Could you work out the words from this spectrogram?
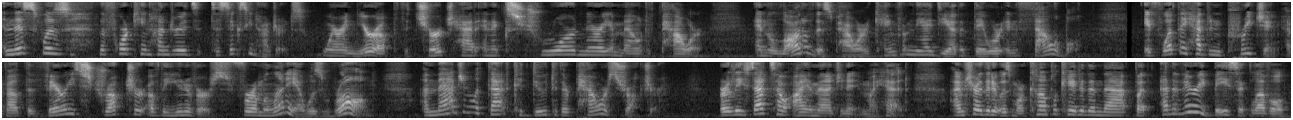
And this was the 1400s to 1600s, where in Europe the church had an extraordinary amount of power, and a lot of this power came from the idea that they were infallible. If what they had been preaching about the very structure of the universe for a millennia was wrong, imagine what that could do to their power structure. Or at least that's how I imagine it in my head. I'm sure that it was more complicated than that, but at a very basic level,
